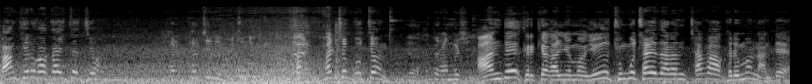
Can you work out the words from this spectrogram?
만 킬로 가까이 떴죠? 8천이 9천이 8, 8천, 9천. 네, 한 달에 한 번씩. 안 돼, 그렇게 가려면. 여기 중고차에 달한 차가 그러면 안 돼.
